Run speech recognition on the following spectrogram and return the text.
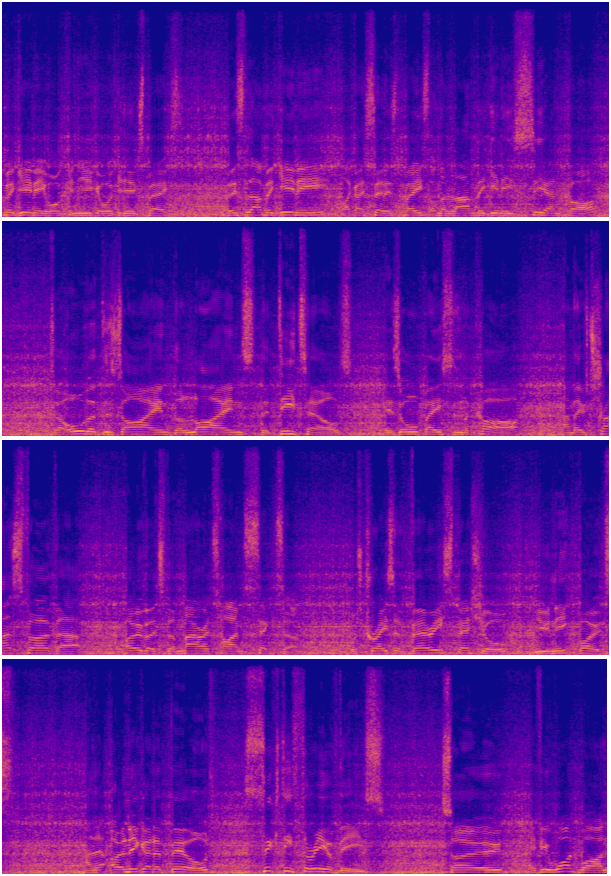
Lamborghini. What can you what can you expect? This Lamborghini, like I said, is based on the Lamborghini Sian car. So all the design, the lines, the details is all based in the car, and they've transferred that over to the maritime sector, which creates a very special, unique boat. And they're only going to build 63 of these. So if you want one,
